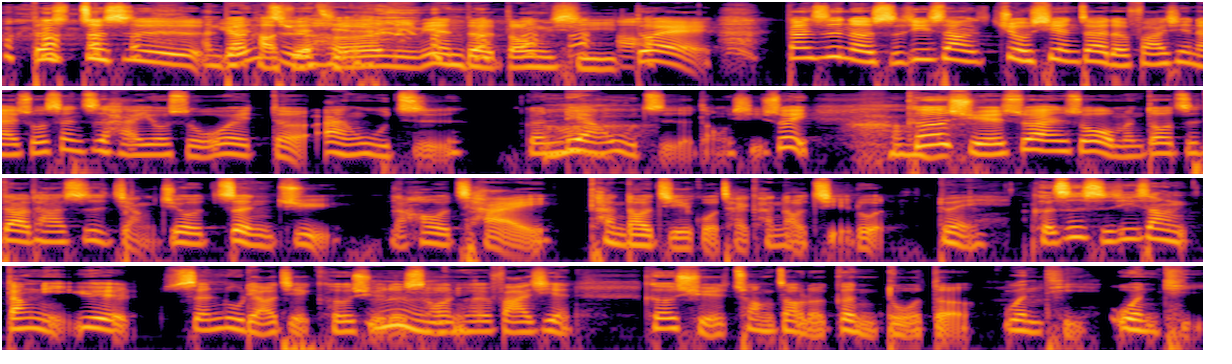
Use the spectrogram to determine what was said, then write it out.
但是这是 原子核里面的东西，对。但是呢，实际上就现在的发现来说，甚至还有所谓的暗物质跟亮物质的东西。所以，科学虽然说我们都知道它是讲究证据，然后才看到结果，才看到结论。对。可是实际上，当你越深入了解科学的时候，嗯、你会发现科学创造了更多的问题，问题，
